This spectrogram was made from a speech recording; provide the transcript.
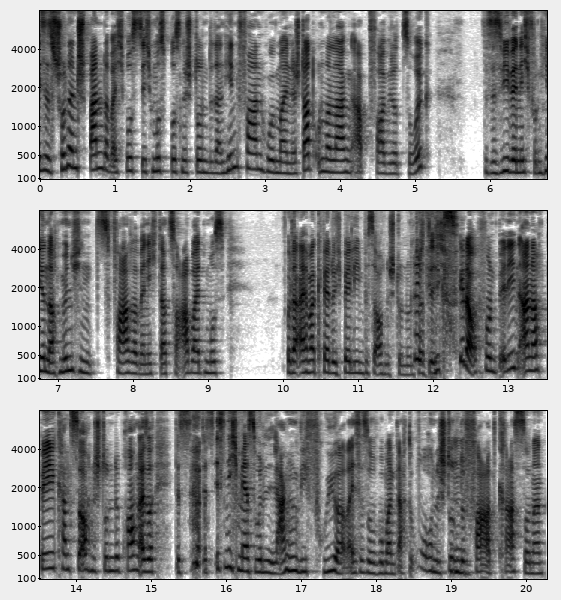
ist es schon entspannt, aber ich wusste, ich muss bloß eine Stunde dann hinfahren, hole meine Stadtunterlagen ab, fahre wieder zurück. Das ist wie wenn ich von hier nach München fahre, wenn ich da zur Arbeit muss. Oder einmal quer durch Berlin bist du auch eine Stunde Richtig, unterwegs. Genau, von Berlin A nach B kannst du auch eine Stunde brauchen. Also das, das ist nicht mehr so lang wie früher, weißt du, so, wo man dachte, oh, eine Stunde mhm. Fahrt, krass, sondern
